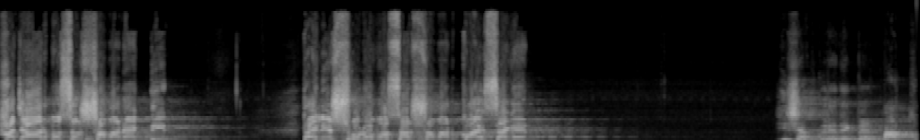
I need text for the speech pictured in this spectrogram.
হাজার বছর সমান একদিন। তাইলে ষোলো বছর সমান কয় সেকেন্ড? হিসাব করে দেখবেন মাত্র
